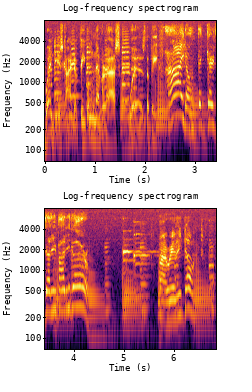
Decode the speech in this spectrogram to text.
Wendy's kind of people never ask, where's the beef? I don't think there's anybody there. I really don't.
